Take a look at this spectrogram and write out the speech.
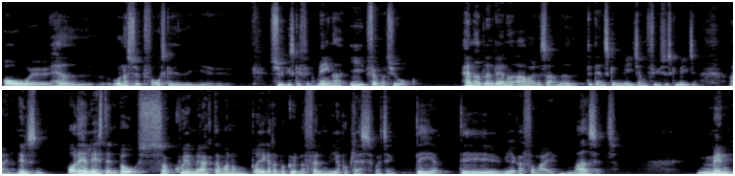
og øh, havde undersøgt forsket i øh, psykiske fænomener i 25 år. Han havde blandt andet arbejdet sammen med det danske medium, fysiske medium, Ejner Nielsen. Og da jeg læste den bog, så kunne jeg mærke, at der var nogle brikker, der begyndte at falde mere på plads. Hvor jeg tænkte, det her, det virker for mig meget sandt. Men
